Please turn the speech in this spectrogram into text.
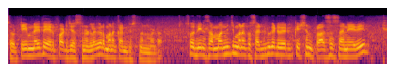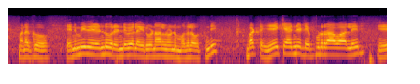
సో టీంని అయితే ఏర్పాటు చేస్తున్నట్లుగా మనకు కనిపిస్తుంది అనమాట సో దీనికి సంబంధించి మనకు సర్టిఫికేట్ వెరిఫికేషన్ ప్రాసెస్ అనేది మనకు ఎనిమిది రెండు రెండు వేల ఇరవై నాలుగు నుండి మొదలవుతుంది. బట్ ఏ క్యాండిడేట్ ఎప్పుడు రావాలి? ఏ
